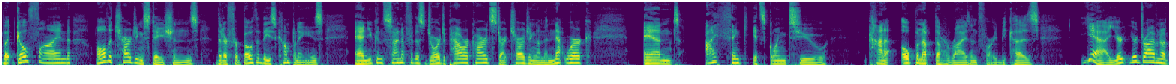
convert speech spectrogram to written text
But go find all the charging stations that are for both of these companies, and you can sign up for this Georgia Power card, start charging on the network. And I think it's going to kind of open up the horizon for you because, yeah, you're, you're driving a,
